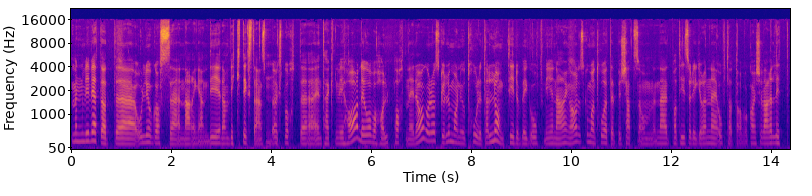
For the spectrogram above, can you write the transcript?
Men vi vet at uh, olje- og gassnæringen de er den viktigste mm. eksportinntekten vi har. Det er over halvparten i dag. og Da skulle man jo tro det tar lang tid å bygge opp nye næringer. Da skulle man tro at et budsjett som nei, et parti som De Grønne er opptatt av, og kanskje være litt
